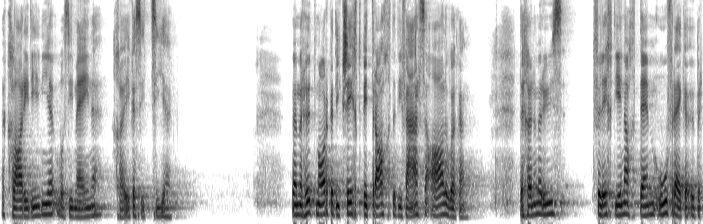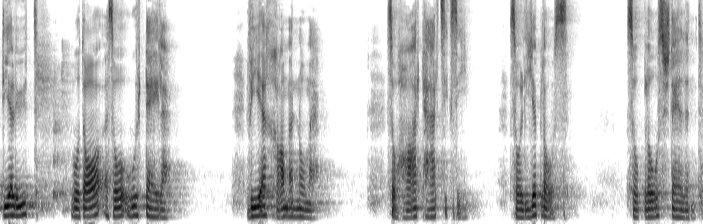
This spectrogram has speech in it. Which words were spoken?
Eine klare Linie, wo sie meinen, können sie ziehen. Wenn wir heute Morgen die Geschichte betrachten, die Verse anschauen, dann können wir uns vielleicht je nachdem aufregen über die Leute, die da so urteilen. Wie kann man nur so hartherzig sein, so lieblos, so bloßstellend?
